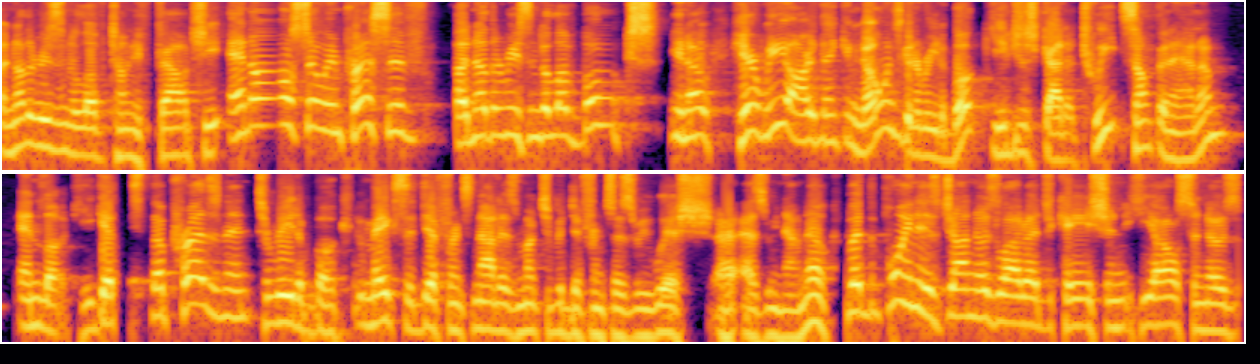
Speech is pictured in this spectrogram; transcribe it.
another reason to love Tony Fauci, and also impressive. Another reason to love books. You know, here we are thinking no one's going to read a book. You just got to tweet something at him. And look, he gets the president to read a book. It makes a difference, not as much of a difference as we wish, uh, as we now know. But the point is, John knows a lot of education. He also knows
